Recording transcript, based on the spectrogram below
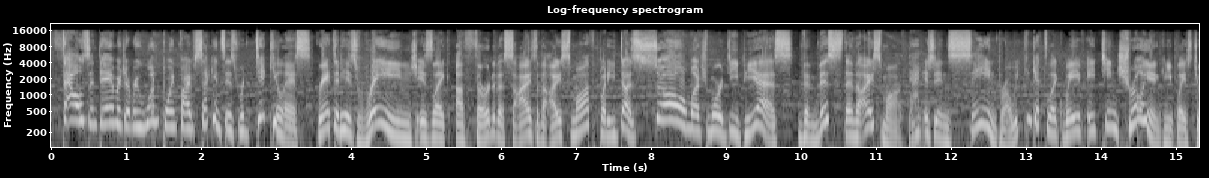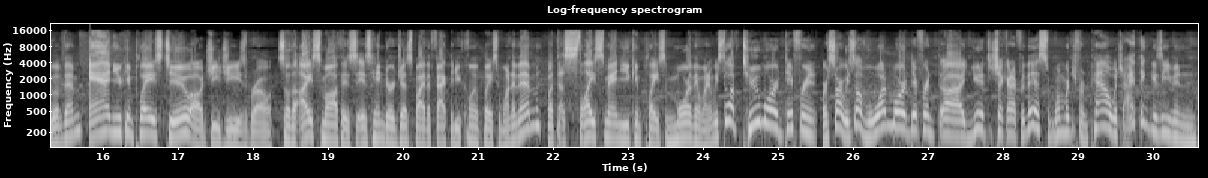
175,000 damage every 1.5 seconds is ridiculous. Granted, his range is like a third of the size of the Ice Moth, but he does so much more DPS than this, than the Ice Moth. That is insane, bro. We can get to like wave 18 trillion. Can you place two of them? And you can place two. Oh, GG's, bro. So the Ice Moth is, is hindered just by the fact that you can only place one of them, but the Slice Man, you can place more than one. And we still have two more different, or sorry, we still have one more different uh, unit to check out after this. One more different pal, which I think is even,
